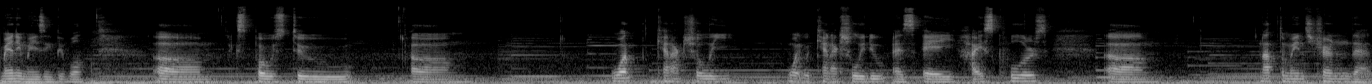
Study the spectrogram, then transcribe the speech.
many amazing people. Um, exposed to um, what can actually what we can actually do as a high schoolers um, not to mention that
